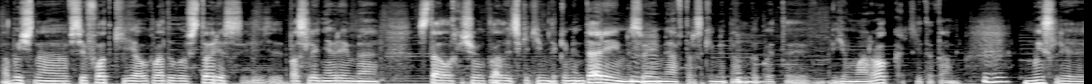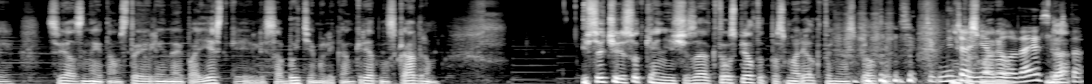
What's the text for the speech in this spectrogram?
обычно все фотки я выкладываю в сторис. И в последнее время стал их еще выкладывать с какими-то комментариями mm-hmm. своими авторскими, там mm-hmm. какой-то юморок, какие-то там mm-hmm. мысли, связанные там с той или иной поездкой или событием, или конкретно с кадром. И все через сутки они исчезают. Кто успел, тот посмотрел, кто не успел, тот типа Ничего не было, да, если что?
